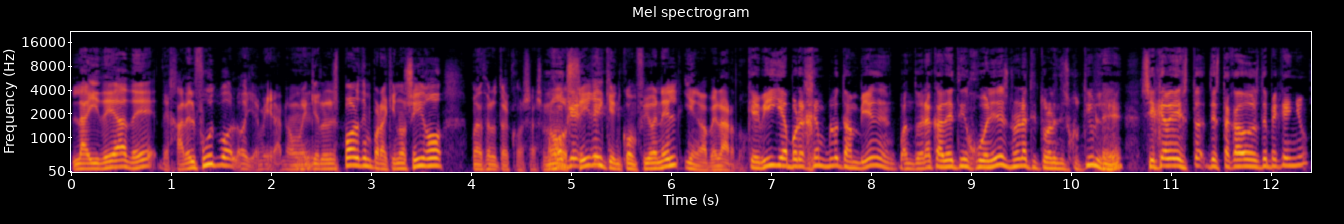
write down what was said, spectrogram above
la idea de dejar el fútbol. Oye, mira, no me quiero el Sporting, por aquí no sigo, voy a hacer otras cosas. No, sigue y quien confió en él y en Abelardo. Que Villa, por ejemplo, también, cuando era cadete en juveniles, no era titular indiscutible. ¿eh? Sí que había destacado desde pequeño,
